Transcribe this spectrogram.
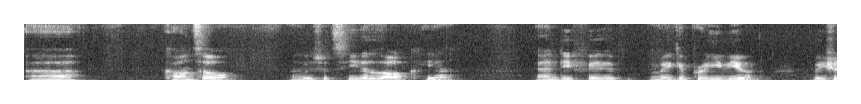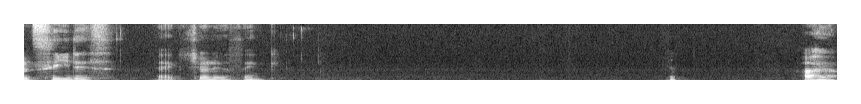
a console and we should see the log here. And if we make a preview, we should see this actually, I think. Ah yeah,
